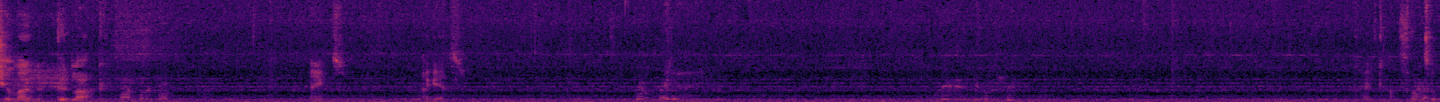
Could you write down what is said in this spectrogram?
It's your moment. Good luck. Thanks. I guess. Okay. Okay, throttle.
